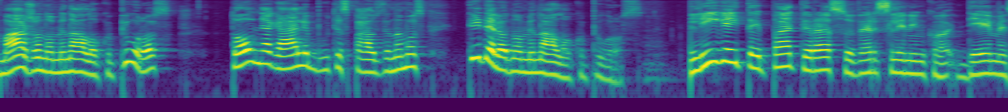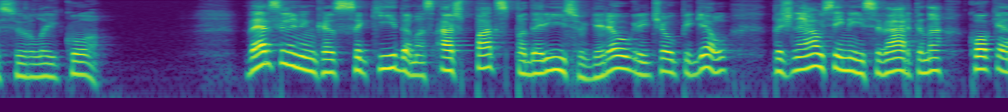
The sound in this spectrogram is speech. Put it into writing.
mažo nominalo kupiūros, tol negali būti spausdinamos didelio nominalo kupiūros. Lygiai taip pat yra su verslininko dėmesiu ir laiku. Verslininkas sakydamas, aš pats padarysiu geriau, greičiau, pigiau, dažniausiai neįsivertina, kokią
